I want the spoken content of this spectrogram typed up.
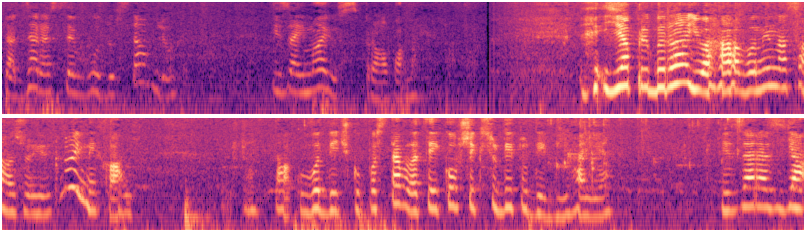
Так, зараз це в воду ставлю і займаюсь справами. Я прибираю, а вони насаджують. Ну і нехай. Так, водичку поставила, цей ковшик сюди-туди бігає. І зараз я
